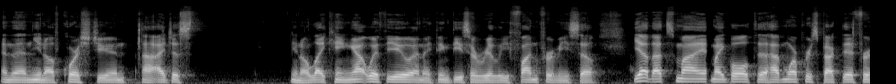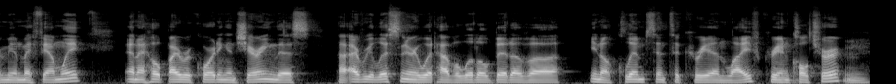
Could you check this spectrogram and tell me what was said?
And then, you know, of course, Jun, uh, I just, you know, like hanging out with you. And I think these are really fun for me. So yeah, that's my, my goal to have more perspective for me and my family. And I hope by recording and sharing this, uh, every listener would have a little bit of a, you know, glimpse into Korean life, Korean mm. culture mm.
